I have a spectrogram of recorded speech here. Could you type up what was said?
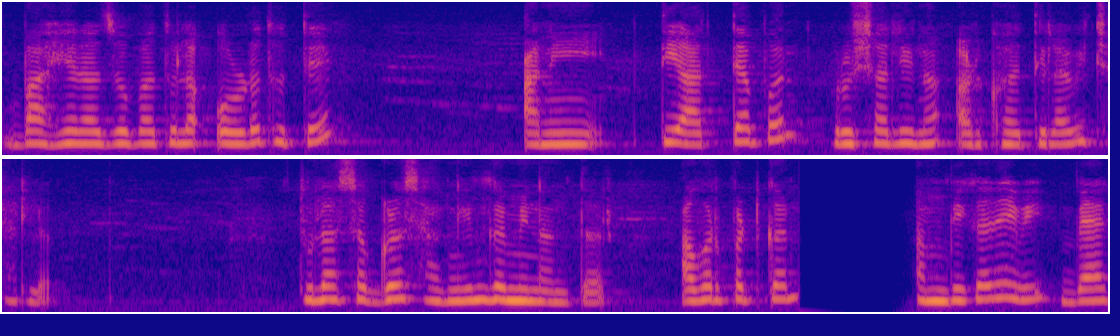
बाहेर आजोबा तुला ओरडत होते? आणि ती आत्या पण वृषालीनं अडखळतीला विचारलं. तुला सगळं सांगेन ग मी नंतर. आवर पटकन. अंबिका देवी बॅग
